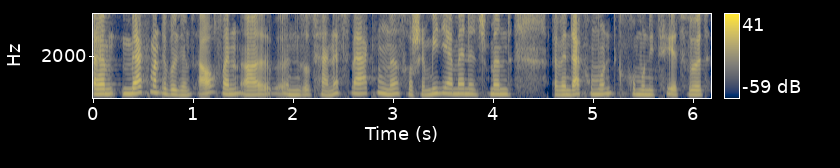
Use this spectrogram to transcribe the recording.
Ähm, merkt man übrigens auch, wenn äh, in sozialen Netzwerken, ne, Social Media Management, äh, wenn da kommuniziert wird,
